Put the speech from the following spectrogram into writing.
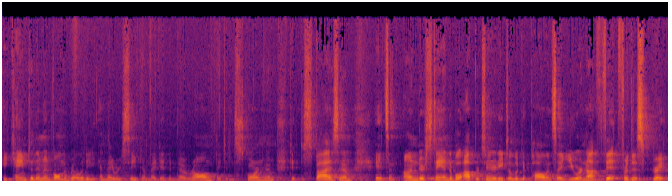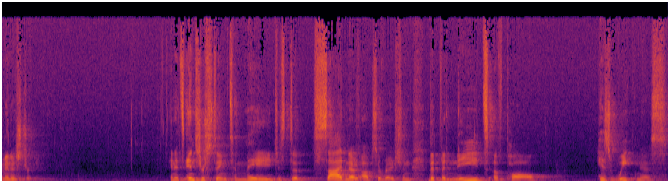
He came to them in vulnerability and they received him. They did him no wrong. They didn't scorn him, didn't despise him. It's an understandable opportunity to look at Paul and say, You are not fit for this great ministry. And it's interesting to me, just a side note observation, that the needs of Paul, his weakness,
